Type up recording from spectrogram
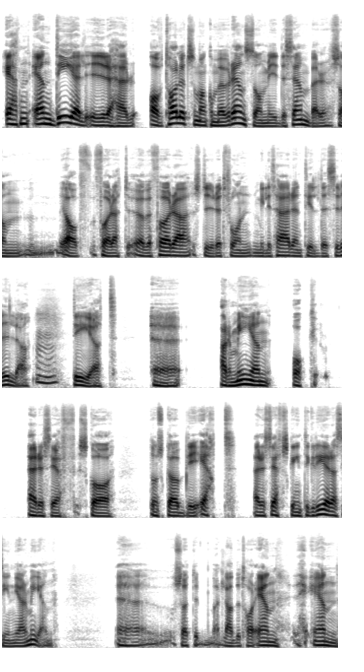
en, en del i det här avtalet som man kom överens om i december som, ja, för att överföra styret från militären till det civila, mm. det är att eh, armén och RSF ska, de ska bli ett. RSF ska integreras in i armén. Eh, så att landet har en, en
